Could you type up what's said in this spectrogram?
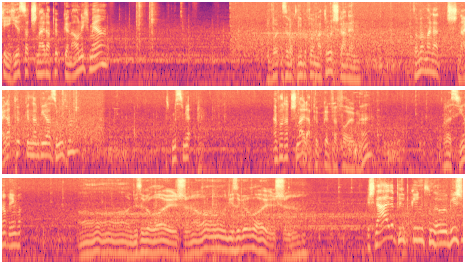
Okay, hier ist das Schneider-Püppgen auch nicht mehr. Wir wollten sie doch liebevoll Matruschka nennen. Sollen wir mal das Schneiderpüppchen dann wieder suchen? Vielleicht müssen wir einfach das Schneiderpüppchen verfolgen, hä? Oder ist hier noch irgendwas? Oh, diese Geräusche. Oh, diese Geräusche. Schneiderpüppchen, wo bist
